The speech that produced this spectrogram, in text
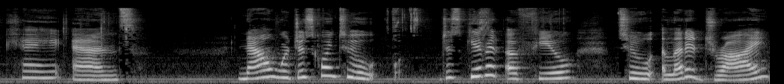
Okay, and now we're just going to just give it a few to let it dry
